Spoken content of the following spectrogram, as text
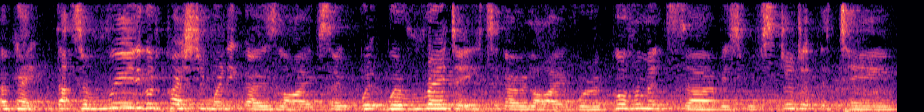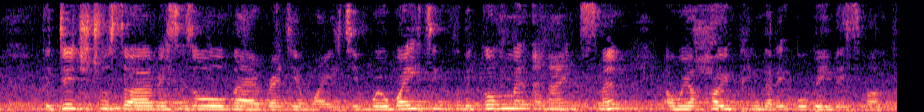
Okay, that's a really good question when it goes live. So we're, we're ready to go live. We're a government service. We've stood at the team. The digital service is all there, ready and waiting. We're waiting for the government announcement, and we are hoping that it will be this month.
